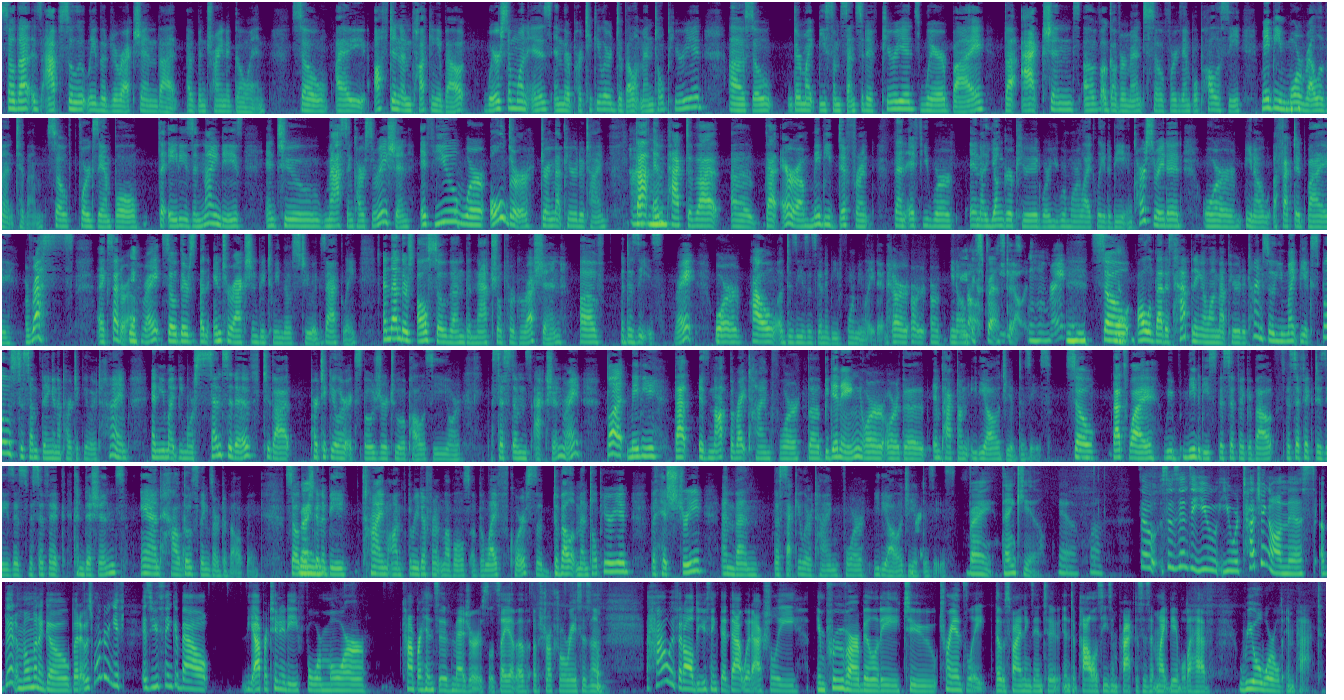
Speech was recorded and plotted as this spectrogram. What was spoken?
So that is absolutely the direction that I've been trying to go in. So I often am talking about where someone is in their particular developmental period. Uh, so there might be some sensitive periods whereby the actions of a government, so for example, policy, may be more relevant to them. So, for example, the 80s and 90s, into mass incarceration. If you were older during that period of time, that mm-hmm. impact of that uh, that era may be different than if you were in a younger period where you were more likely to be incarcerated or you know affected by arrests etc yeah. right so there's an interaction between those two exactly and then there's also then the natural progression of a disease right or how a disease is going to be formulated or, or, or you know expressed mm-hmm. right mm-hmm. so yeah. all of that is happening along that period of time so you might be exposed to something in a particular time and you might be more sensitive to that particular exposure to a policy or systems action, right? But maybe that is not the right time for the beginning or, or the impact on etiology of disease. So that's why we need to be specific about specific diseases, specific conditions, and how those things are developing. So there's going to be time on three different levels of the life course the developmental period, the history, and then the secular time for etiology of disease. Right. Thank you. Yeah. Well. So, so Zinzi, you you were touching on this a bit a moment ago, but I was wondering if, as you think about the opportunity for more comprehensive measures, let's say of, of structural racism, how, if at all, do you think that that would actually improve our ability to translate those findings into into policies and practices that might be able to have real world impact?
